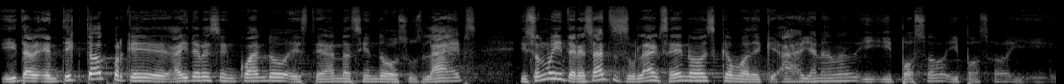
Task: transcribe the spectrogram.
y en TikTok, porque ahí de vez en cuando este, anda haciendo sus lives. Y son muy interesantes sus lives, ¿eh? No es como de que, ah, ya nada más, y, y pozo, y pozo, y...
